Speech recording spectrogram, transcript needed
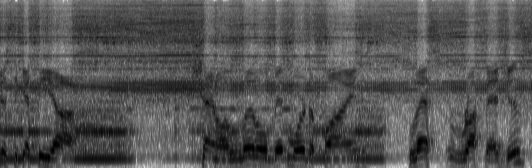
Just to get the uh, channel a little bit more defined, less rough edges,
